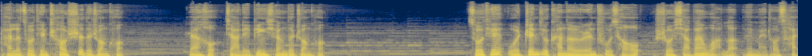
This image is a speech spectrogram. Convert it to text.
拍了昨天超市的状况，然后家里冰箱的状况。昨天我真就看到有人吐槽说下班晚了没买到菜。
